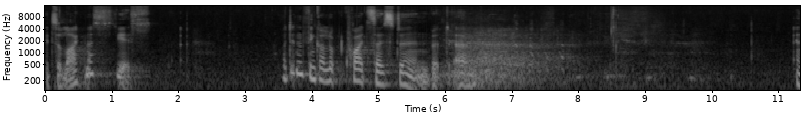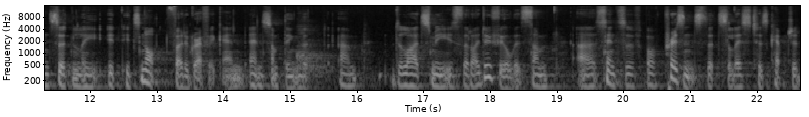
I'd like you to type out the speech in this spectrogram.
It's a likeness, yes. I didn't think I looked quite so stern, but. Um, and certainly it, it's not photographic, and, and something that um, delights me is that I do feel there's some uh, sense of, of presence that Celeste has captured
